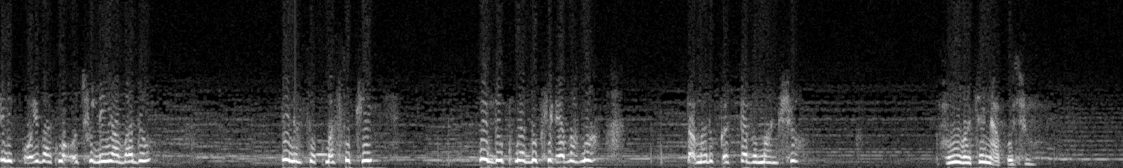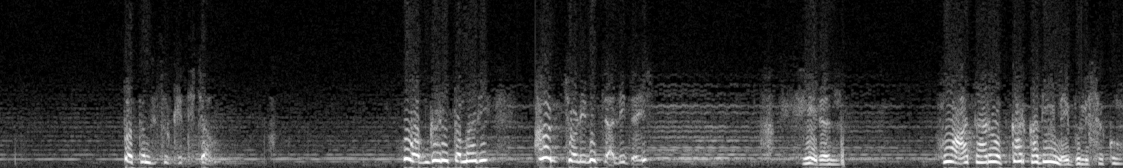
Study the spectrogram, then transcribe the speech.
એને કોઈ વાતમાં ઓછું નહીં આવવા દો? એના સુખમાં સુખી ને દુઃખમાં દુઃખી રહેવામાં તમારું કર્તવ્ય માનશો હું વચન આપું છું. તો તમે સુખીથી જાઓ. હું અબઘડી તમારી હાથ છોડીને ચાલી જઈશ. હિરલ હું આ તારો ઉપકાર કદી નહીં ભૂલી શકું.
